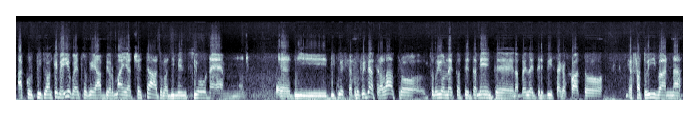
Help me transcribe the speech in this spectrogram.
ha colpito anche me. Io penso che abbia ormai accettato la dimensione mh, eh, di, di questa proprietà. Tra l'altro, insomma, io ho letto attentamente la bella intervista che ha fatto, che ha fatto Ivan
